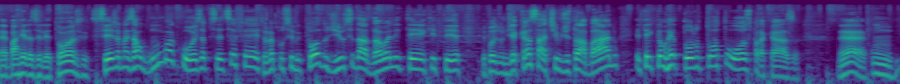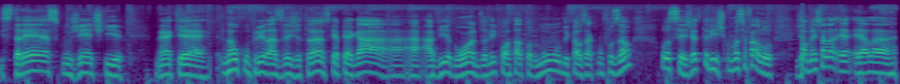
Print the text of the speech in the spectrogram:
é, barreiras eletrônicas, que seja, mas alguma coisa precisa ser feita. Não é possível que todo dia o cidadão ele tenha que ter, depois de um dia cansativo de trabalho, ele tem que ter um retorno tortuoso para casa. Né? Com estresse, com gente que né, que é não cumprir as leis de trânsito, que é pegar a, a, via do ônibus ali, cortar todo mundo e causar confusão. Ou seja, é triste, como você falou. Geralmente ela, é- ela,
